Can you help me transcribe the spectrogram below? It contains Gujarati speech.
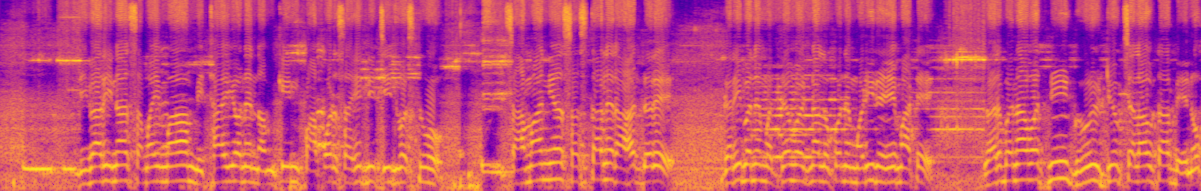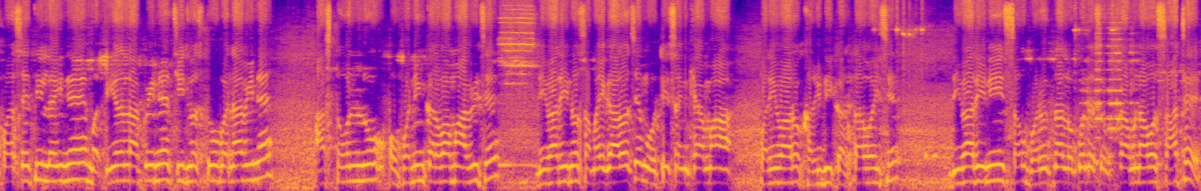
દિવાળીના સમયમાં મીઠાઈઓ અને નમકીન પાપડ સહિતની ચીજવસ્તુઓ સામાન્ય, સસ્તા અને રાહત દરે ગરીબ અને મધ્યમ વર્ગના લોકોને મળી રહે એ માટે ઘર બનાવટની ગૃહ ઉદ્યોગ ચલાવતા બહેનો પાસેથી લઈને મટીરિયલ આપીને ચીજ વસ્તુઓ બનાવીને આ સ્ટોલનું ઓપનિંગ કરવામાં આવ્યું છે. દિવાળીનો સમયગાળો છે. મોટી સંખ્યામાં પરિવારો ખરીદી કરતા હોય છે. દિવાળીની સૌ ભરૂચના લોકોને શુભકામનાઓ સાથે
